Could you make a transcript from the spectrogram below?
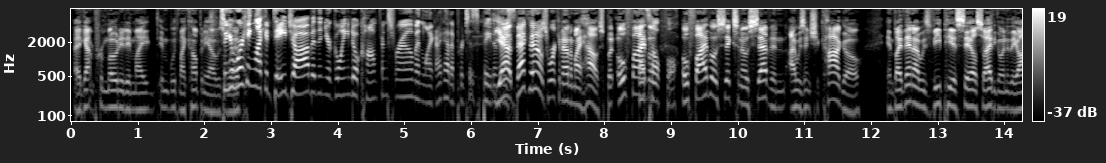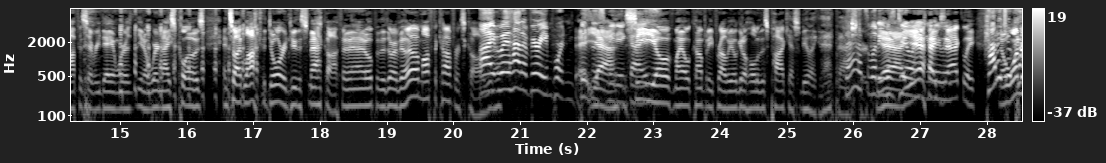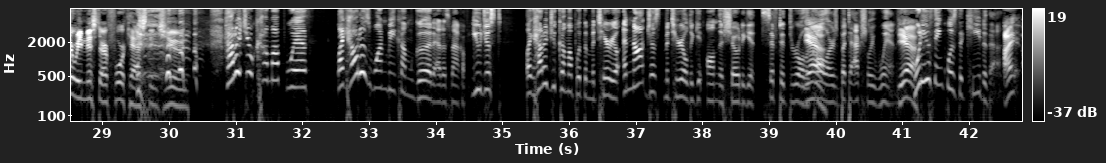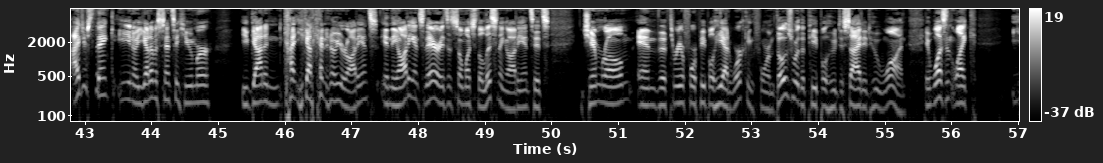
I had gotten promoted in my in, with my company I was So you're with. working like a day job, and then you're going into a conference room, and like I got to participate in Yeah, this. back then I was working out of my house, but 05, That's 05, 06, and 07, I was in Chicago. And by then I was VP of sales, so I had to go into the office every day and wear, you know, wear nice clothes. And so I'd lock the door and do the smack off, and then I'd open the door and be like, "Oh, I'm off the conference call." I know? had a very important Uh, business yeah, meeting, the guys. CEO of my old company probably will get a hold of this podcast and be like, "That bastard." That's what he was doing Yeah, week. exactly. How did no you wonder we missed our forecast in June. How did you come up with like how does one become good at a smack off? You just like how did you come up with the material and not just material to get on the show to get sifted through all the Yeah. callers, but to actually win? Yeah. What do you think was the key to that? I, I just think you know you got to have a sense of humor. You've got to you got to kind of know your audience. And the audience there isn't so much the listening audience; it's Jim Rome and the three or four people he had working for him. Those were the people who decided who won. It wasn't like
